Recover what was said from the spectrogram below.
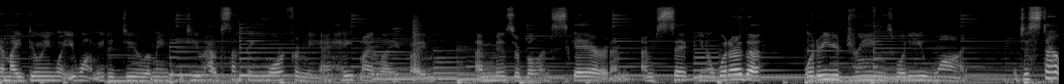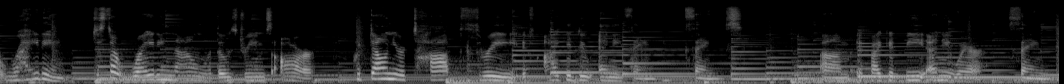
Am I doing what you want me to do? I mean, do you have something more for me? I hate my life. I'm I'm miserable. I'm scared. I'm I'm sick. You know, what are the what are your dreams? What do you want? Just start writing. Just start writing down what those dreams are put down your top three if I could do anything things. Um, if I could be anywhere things.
